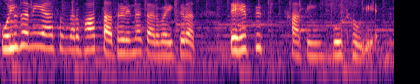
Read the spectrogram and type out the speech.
पोलिसांनी या संदर्भात तातडीनं कारवाई करत तेहतीस खाती गोठवली आहेत.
